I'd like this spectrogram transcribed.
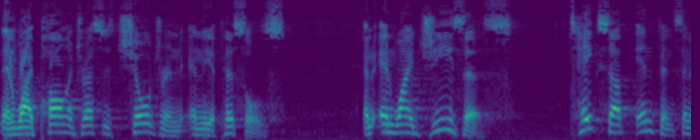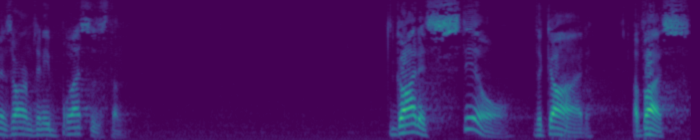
And why Paul addresses children in the epistles. And, and why Jesus takes up infants in his arms and he blesses them. God is still the God of us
